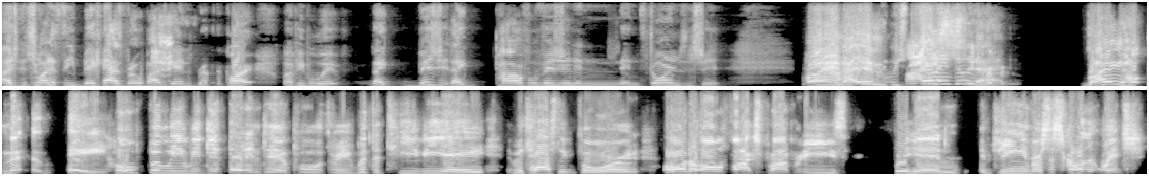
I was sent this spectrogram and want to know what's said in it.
I just want to see big ass robots getting ripped apart by people with like vision, like powerful vision and, and storms and shit. Right, wow, we still ain't do that. Right? Ho- hey, hopefully we get that in Deadpool 3 with the TVA, the Fantastic Four, all the old Fox properties, friggin' Jean versus Scarlet Witch.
